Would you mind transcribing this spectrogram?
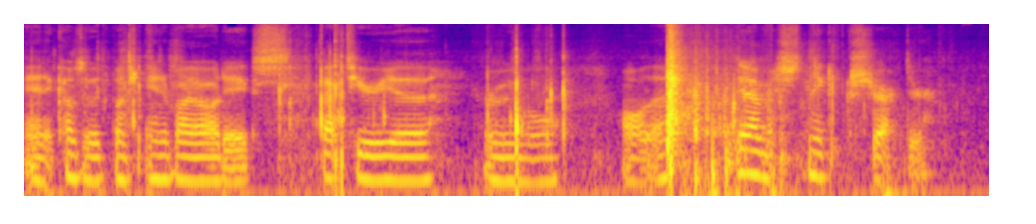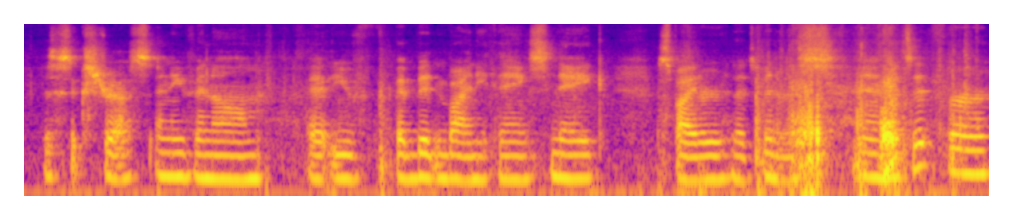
And it comes with a bunch of antibiotics, bacteria removal, all that. Then I have a snake extractor. This extracts and even that you've been bitten by anything, snake, spider that's venomous. And that's it for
